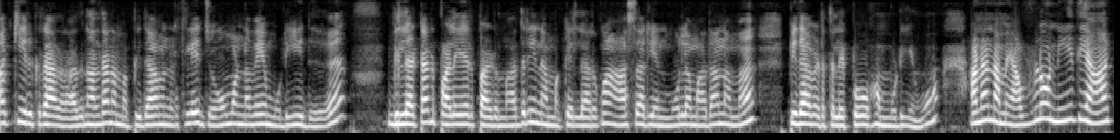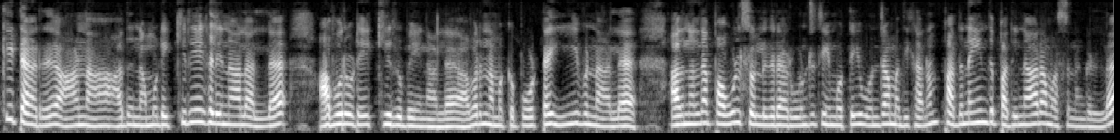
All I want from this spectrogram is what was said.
ஆக்கி இருக்கிறாங்க அதனால தான் நம்ம பிதாவின் இடத்துல ஜெபம் பண்ணவே முடியுது. இல்லாட்டா பழைய ஏற்பாடு மாதிரி நமக்கு எல்லாருக்கும் ஆசாரியன் மூலமாக தான் நம்ம பிதாவிடத்துல போக முடியும். ஆனால் நம்ம அவ்வளோ நீதி ஆக்கிட்டாரு. ஆனால் அது நம்முடைய கிரியைகளினால் அல்ல அவருடைய கிருபையினால். அவர் நமக்கு போட்ட ஈவுனால. அதனால தான் பவுல் சொல்லுகிறார் ஒன்று தீமோத்தி ஒன்றாம் அதிகாரம் பதினைந்து பதினாறாம் வசனங்களில்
